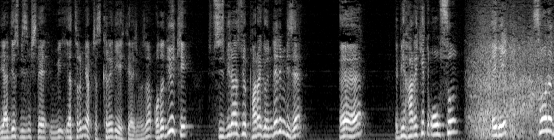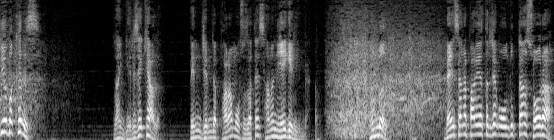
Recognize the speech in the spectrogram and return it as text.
Ya diyoruz bizim işte bir yatırım yapacağız. Krediye ihtiyacımız var. O da diyor ki siz biraz diyor para gönderin bize. Ee, e bir hareket olsun. Evet. Sonra diyor bakarız. Lan gerizekalı. Benim cebimde param olsa zaten sana niye geleyim ben? Hımbıl. Ben sana para yatıracak olduktan sonra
